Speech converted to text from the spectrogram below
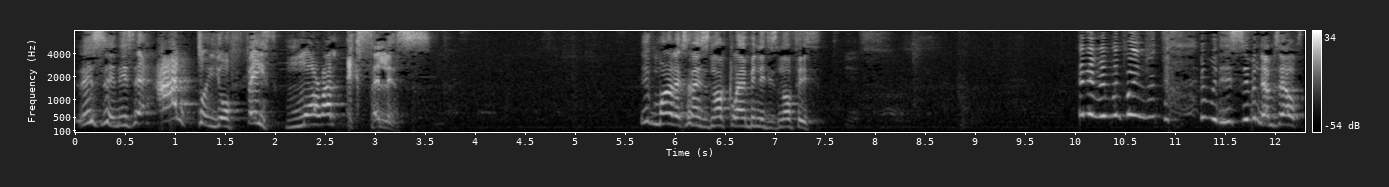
Listen, he said, add to your faith moral excellence. If moral excellence is not climbing, it is not faith. Yes. People, people deceiving themselves.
